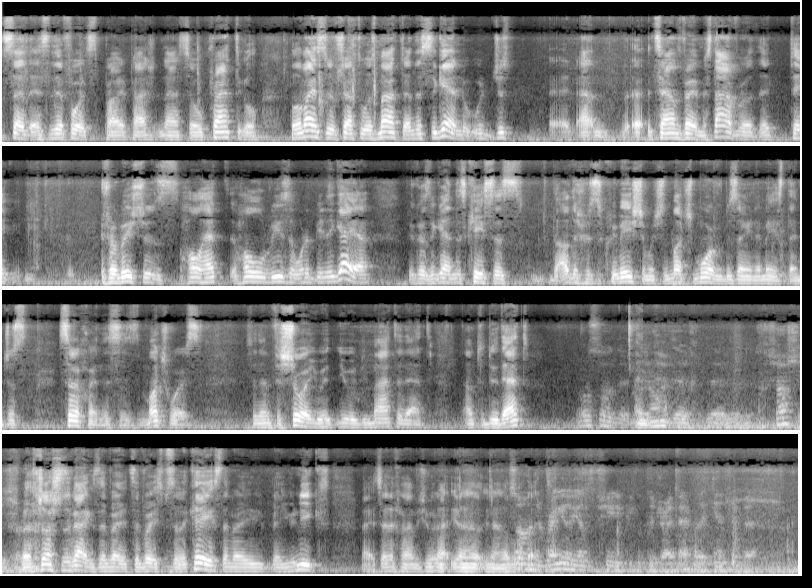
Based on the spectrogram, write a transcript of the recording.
said this, therefore it's probably not so practical. But the Meister of Shefter was matter, and this again would just uh, um, uh, it sounds very mistavra that take Rabisha's whole het, whole reason wouldn't be Negeya, because again this case is the other is cremation, which is much more of a bizarre amaze than just Serchain. This is much worse. So then for sure you would you would be mad to that um, to do that. Also, the, have the, the, the chashas. But Chash is right, 'cause it's a very, it's a very specific case, and very, very unique. Right, so you're not, you're not, you're not, you're not So about on the regular Yom Tov people could drive back or they can't drive back?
